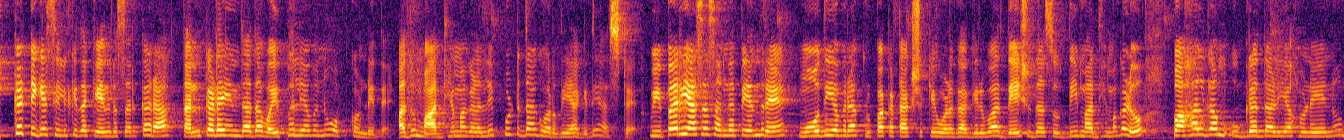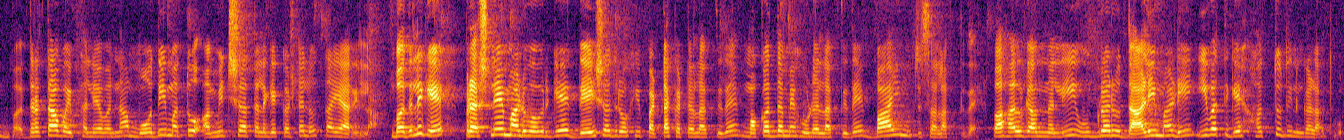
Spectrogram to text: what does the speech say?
ಇಕ್ಕಟ್ಟಿಗೆ ಸಿಲುಕಿದ ಕೇಂದ್ರ ಸರ್ಕಾರ ತನ್ನ ಕಡೆಯಿಂದಾದ ವೈಫಲ್ಯವನ್ನು ಒಪ್ಕೊಂಡಿದೆ ಅದು ಮಾಧ್ಯಮಗಳಲ್ಲಿ ಪುಟ್ಟದಾಗ ವರದಿಯಾಗಿದೆ ಅಷ್ಟೇ. ವಿಪರ್ಯಾಸ ಸಂಗತಿ ಅಂದ್ರೆ ಮೋದಿಯವರ ಕೃಪಾ ಕಟಾಕ್ಷಕ್ಕೆ ಒಳಗಾಗಿರುವ ದೇಶದ ಸುದ್ದಿ ಮಾಧ್ಯಮಗಳು ಪಹಲ್ಗಾಮ್ ಉಗ್ರ ದಾಳಿಯ ಹೊಣೆಯನ್ನು ಭದ್ರತಾ ವೈಫಲ್ಯವನ್ನ ಮೋದಿ ಮತ್ತು ಅಮಿತ್ ಶಾ ತಲೆಗೆ ಕಟ್ಟಲು ತಯಾರಿಲ್ಲ. ಬದಲಿಗೆ ಪ್ರಶ್ನೆ ಮಾಡುವವರಿಗೆ ದೇಶದ್ರೋಹಿ ಪಟ್ಟ ಕಟ್ಟಲಾಗ್ತಿದೆ, ಮೊಕದ್ದಮೆ ಹೂಡಲಾಗ್ತಿದೆ, ಬಾಯಿ ಮುಚ್ಚಿಸಲಾಗ್ತಿದೆ. ಪಹಲ್ಗಾಮ್ನಲ್ಲಿ ಉಗ್ರರು ದಾಳಿ ಮಾಡಿ ಇವತ್ತಿಗೆ ಹತ್ತು ದಿನಗಳಾದವು.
